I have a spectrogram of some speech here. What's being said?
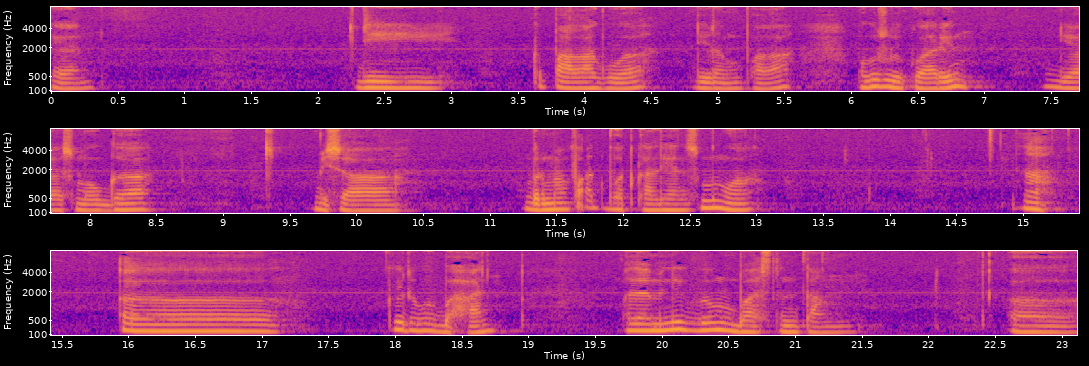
ya kan, di kepala gue di dalam kepala bagus gue keluarin. Ya semoga bisa bermanfaat buat kalian semua. Nah eh gue udah berbahan malam ini gue mau bahas tentang uh,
